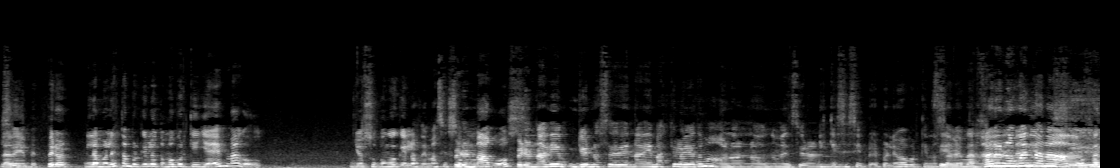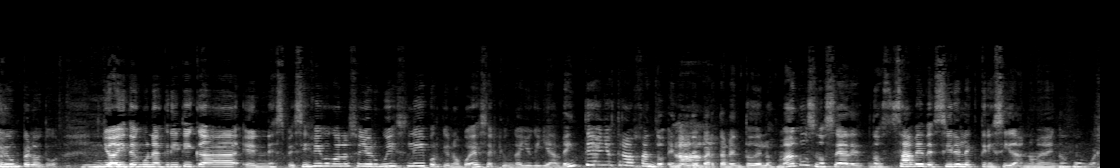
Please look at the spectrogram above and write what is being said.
la Sí. de- pero la molestan porque lo tomó porque ella es mago. Yo supongo que los demás sí son Pero, magos. pero nadie, yo no sé de nadie más que lo haya tomado, no, no, no mencionan. es que ese es siempre el problema porque no Sí, sabemos nada. Harry no cuenta nada. Harry es un pelotudo. Yo ahí tengo una crítica en específico con el señor Weasley porque no puede ser que un gallo que lleva 20 años trabajando en el Ah. departamento de los magos no, sea de- no sabe decir electricidad. No me vengan con guay.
